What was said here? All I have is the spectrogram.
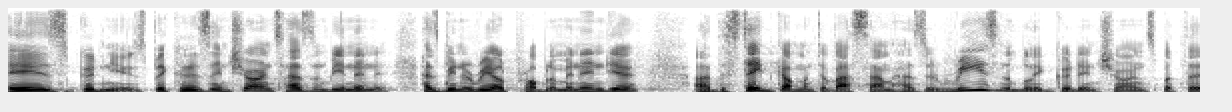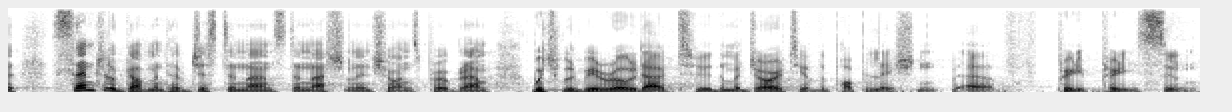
is good news because insurance hasn't been has been a real problem in India. Uh, the state government of Assam has a reasonably good insurance, but the central government have just announced a national insurance program which will be rolled out to the majority of the population uh, pretty, pretty soon.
